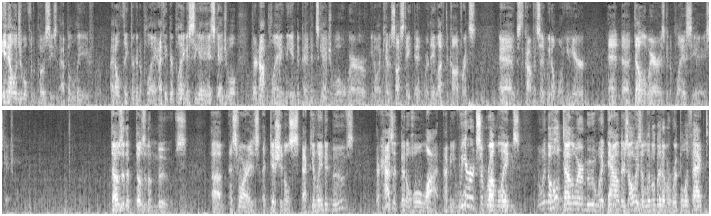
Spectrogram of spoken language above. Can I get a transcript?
ineligible for the postseason, I believe. I don't think they're going to play. I think they're playing a CAA schedule. They're not playing the independent schedule where you know like Kennesaw State did, where they left the conference and the conference said we don't want you here, and uh, Delaware is going to play a CAA schedule. Those are the those are the moves. Um, as far as additional speculated moves, there hasn't been a whole lot. I mean, we heard some rumblings. When the whole Delaware move went down, there's always a little bit of a ripple effect.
